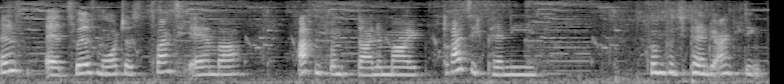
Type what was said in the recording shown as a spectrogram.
11, äh, 12 Mortis, 20 Amber, 28 Dynamite, 30 Penny, 45 Penny, die einklingt.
